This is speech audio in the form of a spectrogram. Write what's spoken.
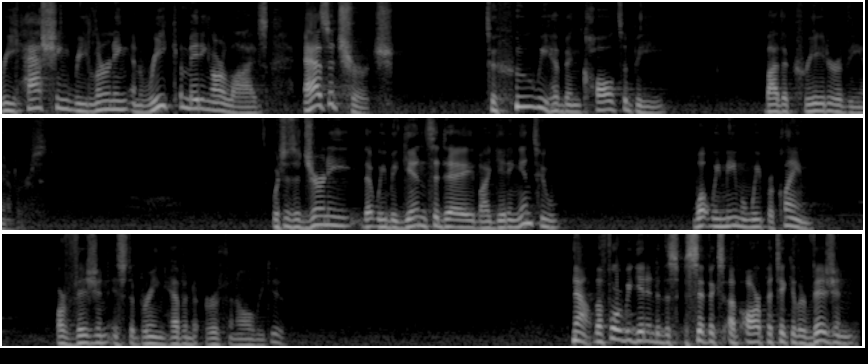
rehashing, relearning, and recommitting our lives as a church to who we have been called to be by the creator of the universe which is a journey that we begin today by getting into what we mean when we proclaim our vision is to bring heaven to earth in all we do. Now, before we get into the specifics of our particular vision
